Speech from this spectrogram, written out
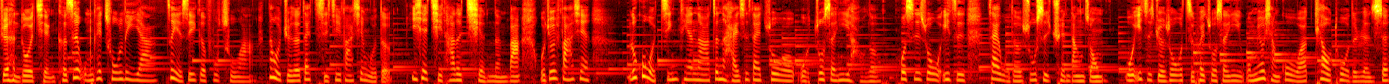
捐很多的钱，可是我们可以出力呀、这也是一个付出啊。那我觉得在实际发现我的一些其他的潜能吧，我就会发现，如果我今天呢、真的还是在做我做生意好了，或是说我一直在我的舒适圈当中。我一直觉得说，我只会做生意，我没有想过我要跳脱我的人生，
